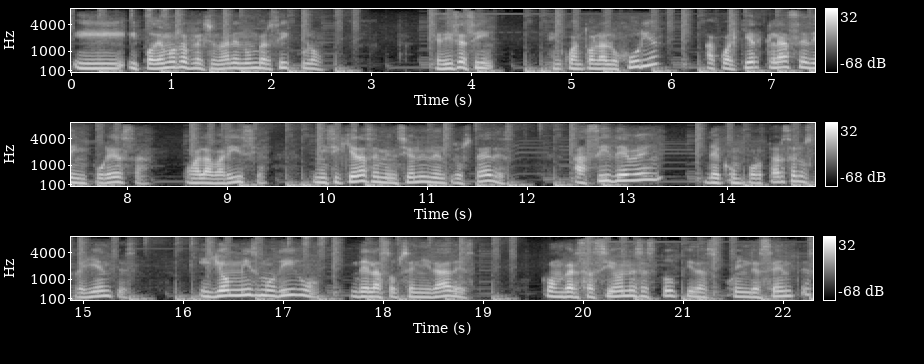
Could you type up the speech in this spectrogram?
Y, podemos reflexionar en un versículo que dice así, en cuanto a la lujuria, a cualquier clase de impureza o a la avaricia, ni siquiera se mencionen entre ustedes. Así deben de comportarse los creyentes. Y yo mismo digo de las obscenidades, conversaciones estúpidas o indecentes,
